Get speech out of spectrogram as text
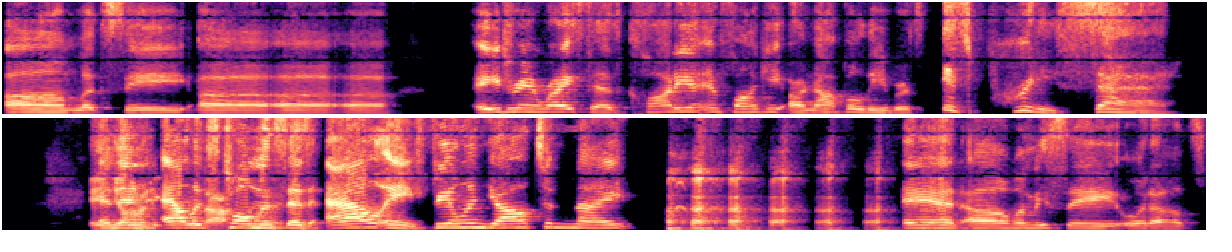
Um, let's see. Uh, uh, uh, Adrian Wright says, Claudia and Funky are not believers. It's pretty sad. And, and then Alex Coleman that. says, Al ain't feeling y'all tonight. and uh, let me see what else.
